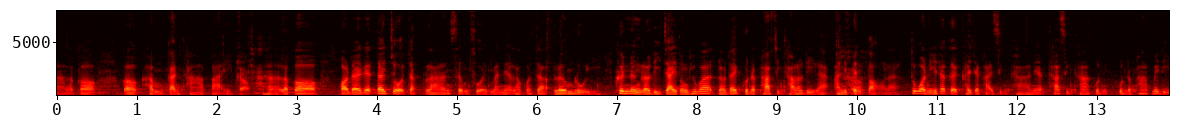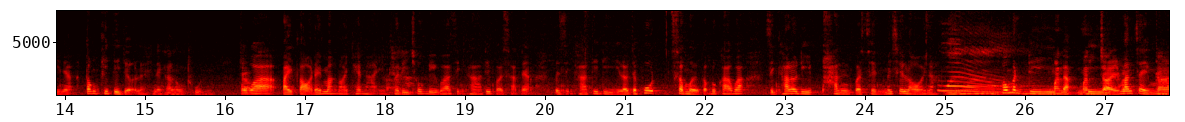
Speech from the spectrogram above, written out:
มาแล้วก็ก็ทำการค้าไปครับนะฮะแล้วก็พอได้ได้ได้โจทย์จากร้านเสริมสวยมาเนี่ยเราก็จะเริ่มลุยคือหนึ่งเราดีใจตรงที่ว่าเราได้คุณภาพสินค้าเราดีแล้ว อันนี้เป็นต่อแล้ว ทุกวันนี้ถ้าเกิดใครจะขายสินค้าเนี่ยถ้าสินค้าคุณคุณภาพไม่ดีเนี่ยต้องคิดเยอะๆเลยในการลงทุน เพราะว่าไปต่อได้มากน้อยแค่ไหนพอดีโชคดีว่าสินค้าที่บริษัทเนี่ยเป็นสินค้าที่ดี เราจะพูดเสมอกับลูกค้าว่าสินค้าเราดีพันเปอร์เซ็นต์ไม่ใช่ร้อยนะ เพราะมันดีมั่นแบบมั่นดีใจแบบมั่นใจกล้า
